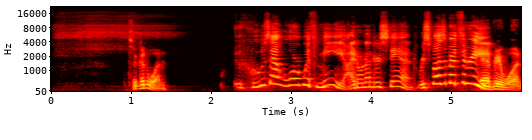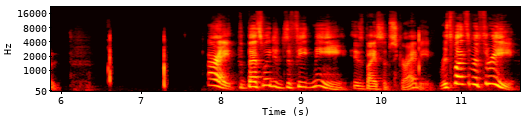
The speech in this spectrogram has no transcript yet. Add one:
it's a good one. Who's at war with me? I don't understand. Response number three. Everyone. All right, the best way to defeat me is by subscribing. Response number three.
